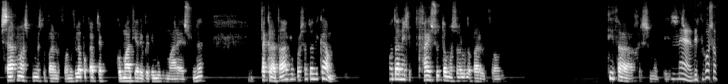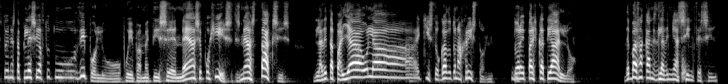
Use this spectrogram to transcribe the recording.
ψάχνω ας πούμε στο παρελθόν, βλέπω κάποια κομμάτια ρε παιδί μου που μου αρέσουν, τα κρατάω και προσθέτω δικά μου. Όταν έχει φάει σου το όμως όλο το παρελθόν, τι θα χρησιμοποιήσεις; Ναι, δυστυχώς αυτό είναι στα πλαίσια αυτού του δίπολου που είπαμε, της ε, νέας εποχής, της νέας τάξης. Δηλαδή τα παλιά όλα εκεί στον κάδο των αχρήστων. Τώρα υπάρχει κάτι άλλο. Δεν πας να κάνεις δηλαδή μια σύνθεση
